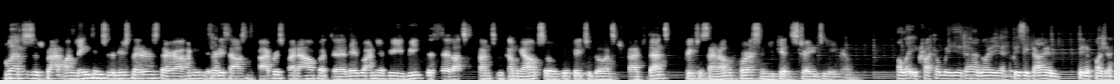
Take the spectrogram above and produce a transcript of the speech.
People have to subscribe on LinkedIn to the newsletters. There are 130,000 subscribers by now, but uh, they run every week with uh, lots of content coming out. So feel free to go and subscribe to that. Free to sign up, of course, and you get straight into your email. I'll let you crack on with your day. I know you're a busy guy and been a pleasure.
